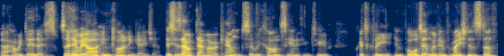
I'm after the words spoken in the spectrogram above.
at how we do this. So here we are in Client Engager. This is our demo account, so we can't see anything too critically important with information and stuff.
